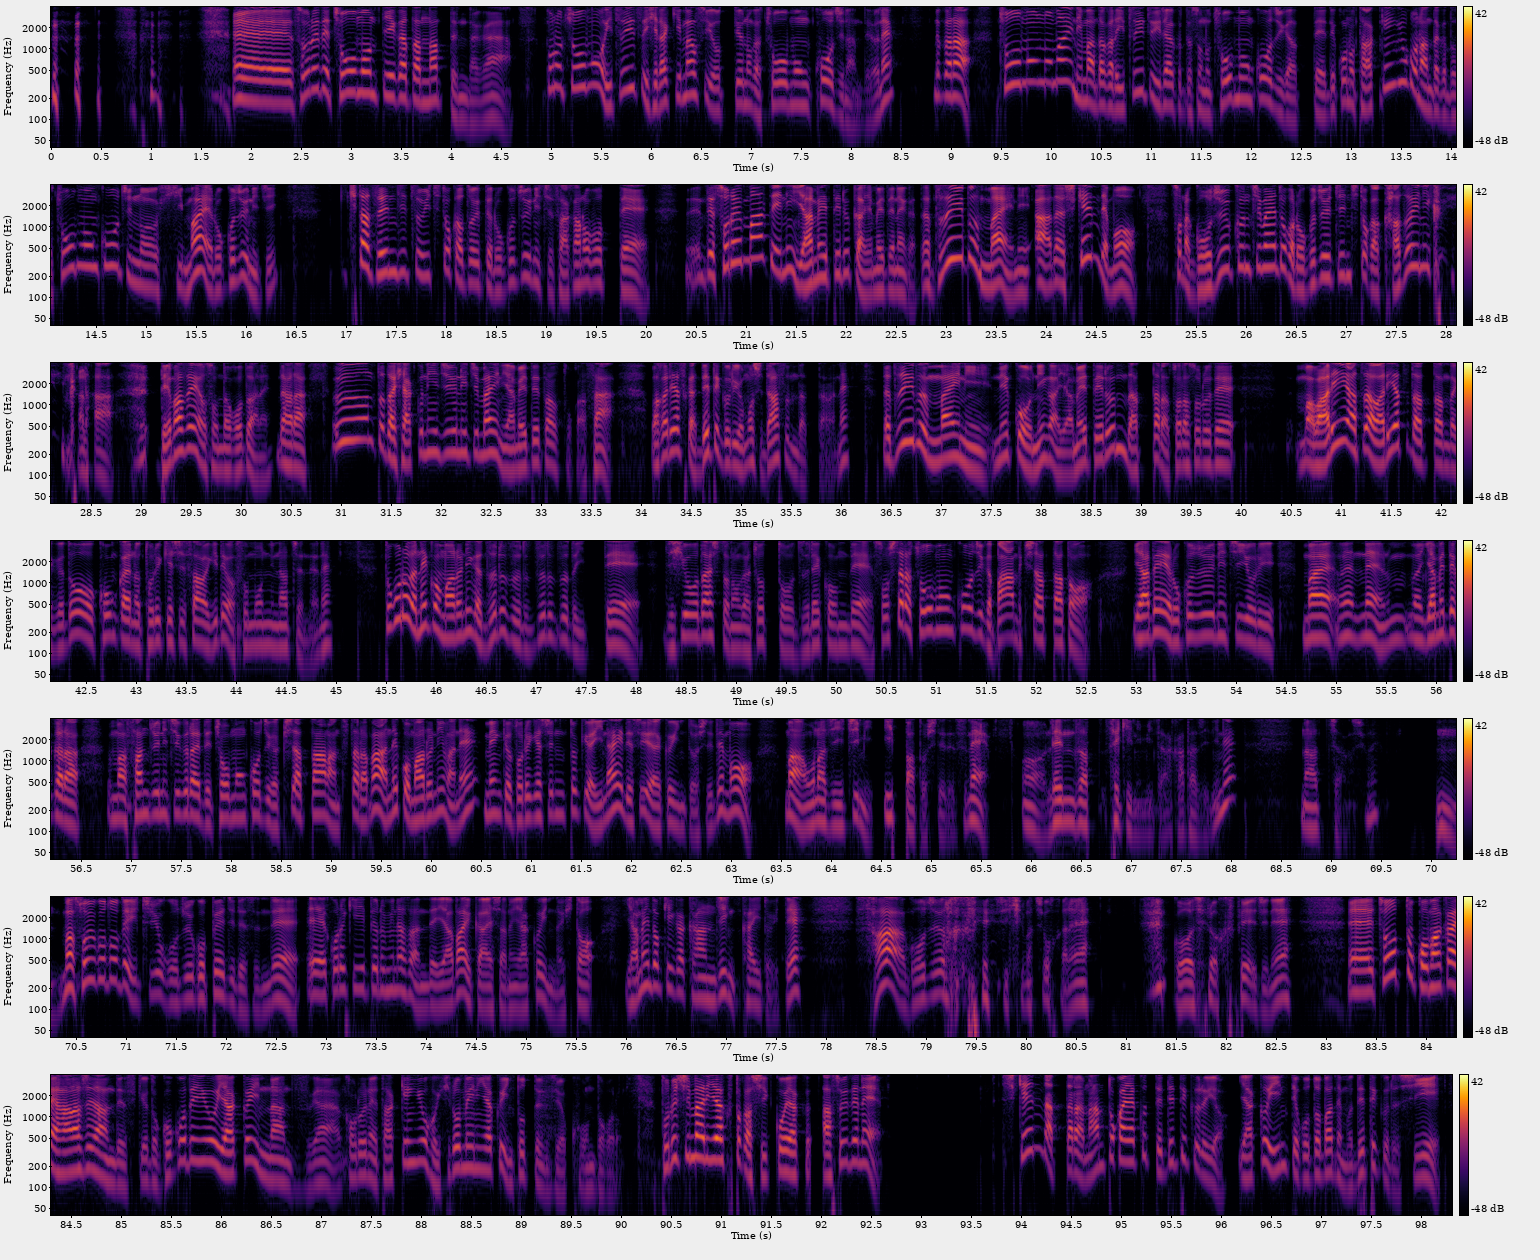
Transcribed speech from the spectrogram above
えー、それで弔問って言い方になってんだがこの弔問をいついつ開きますよっていうのが弔問工事なんだよね。だから弔問の前にまあだからいついつ開くってその弔問工事があってでこの宅建漁法なんだけど弔問工事の日前60日来た前日を1と数えて60日遡ってでそれまでに辞めてるか辞めてないか。だずいぶん前にあだから試験でもそんな59日前とか61日とか数えにくいから出ませんよそんなことはね。だからうーんとだ120日前に辞めてたとかさ分かりやすく出てくるよ。もし出すんだったらね。だずいぶん前に猫2が辞めてるんだったらそれはそれでまあ悪いやつは悪いやつだったんだけど今回の取り消し騒ぎでは不問になっちゃうんだよね。ところが猫丸2がずるずるずるずるいって辞表を出したのがちょっとずれ込んでそしたら弔問工事がバーンって来ちゃったと。やべえ60日より前ねやめてから、まあ、30日ぐらいで弔問工事が来ちゃったなんつったらば猫丸2はね免許取り消しの時はいないですよ役員としてでもまあ同じ一味一派としてですね、うん、連座責任みたいな形にねなっちゃうんですよね。うん、まあそういうことで一応55ページですんで、えー、これ聞いてる皆さんでやばい会社の役員の人やめ時が肝心書いといて。さあ56ページいきましょうかね。56ページね、えー、ちょっと細かい話なんですけどここで言う役員なんですがこれね宅建業法広めに役員取ってるんですよここのところ。取締役とか執行役。あそれでね試験だったらなんとか役って出てくるよ。役員って言葉でも出てくるし、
